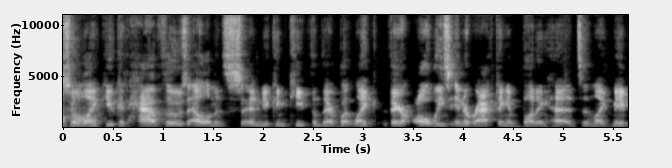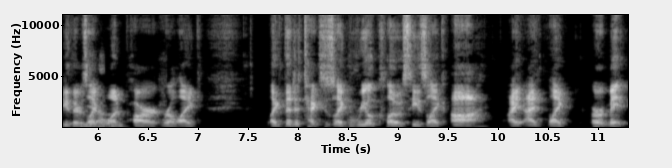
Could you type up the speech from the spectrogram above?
So Uh-huh. like you can have those elements and you can keep them there, but like they're always interacting and butting heads. And like maybe there's like Yeah. one part where like like the detective's like real close. He's like ah I I like or may,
